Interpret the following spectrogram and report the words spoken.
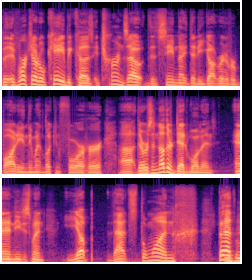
but it worked out okay because it turns out the same night that he got rid of her body and they went looking for her, uh, there was another dead woman, and he just went, "Yup, that's the one." But Mhm.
